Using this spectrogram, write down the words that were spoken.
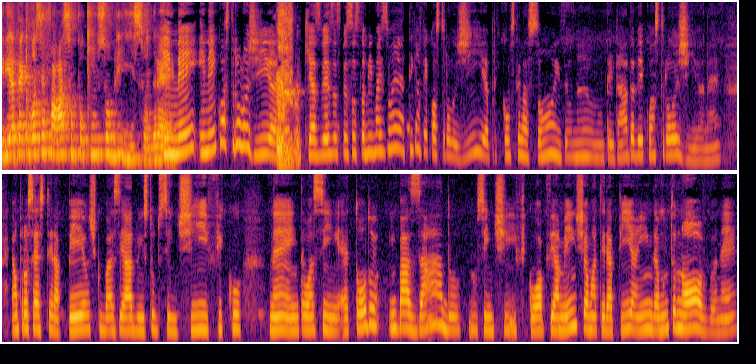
Queria até que você falasse um pouquinho sobre isso, André. E nem, e nem com astrologia, né? Porque às vezes as pessoas também, mas não é, tem a ver com astrologia, porque constelações, eu não, não tem nada a ver com astrologia, né? É um processo terapêutico baseado em estudo científico, né? Então, assim, é todo embasado no científico. Obviamente, é uma terapia ainda muito nova, né?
